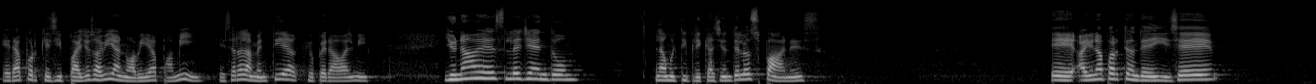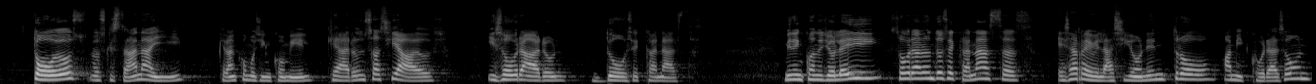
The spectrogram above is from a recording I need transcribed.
era porque si para ellos había, no había para mí. Esa era la mentira que operaba en mí. Y una vez leyendo la multiplicación de los panes, eh, hay una parte donde dice, todos los que estaban ahí, que eran como cinco mil, quedaron saciados y sobraron 12 canastas. Miren, cuando yo leí sobraron 12 canastas, esa revelación entró a mi corazón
